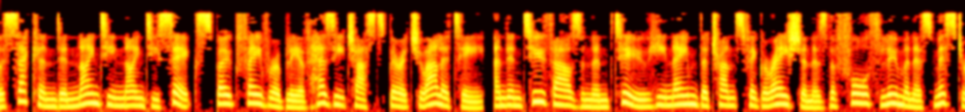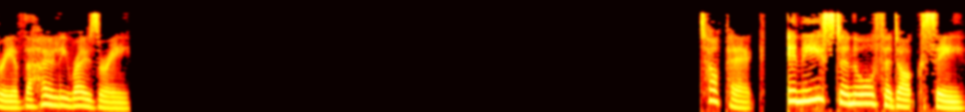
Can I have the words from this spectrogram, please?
II in 1996 spoke favorably of hesychast spirituality, and in 2002 he named the Transfiguration as the fourth luminous mystery of the Holy Rosary. In Eastern Orthodoxy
